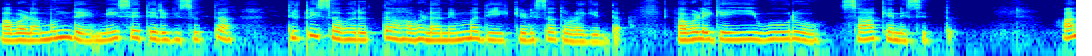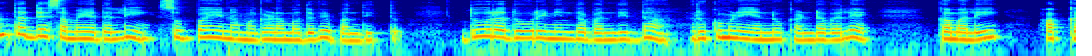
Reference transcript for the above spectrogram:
ಅವಳ ಮುಂದೆ ಮೀಸೆ ತಿರುಗಿಸುತ್ತಾ ತಿಟಿ ಸವರುತ್ತಾ ಅವಳ ನೆಮ್ಮದಿ ಕೆಡಿಸತೊಡಗಿದ್ದ. ಅವಳಿಗೆ ಈ ಊರು ಸಾಕೆನಿಸಿತ್ತು. ಅಂಥದ್ದೇ ಸಮಯದಲ್ಲಿ ಸುಬ್ಬಯ್ಯನ ಮಗಳ ಮದುವೆ ಬಂದಿತ್ತು. ದೂರ ದೂರಿನಿಂದ ಬಂದಿದ್ದ ರುಕ್ಮಿಣಿಯನ್ನು ಕಂಡವಲೇ, ಕಮಲಿ, ಅಕ್ಕ,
